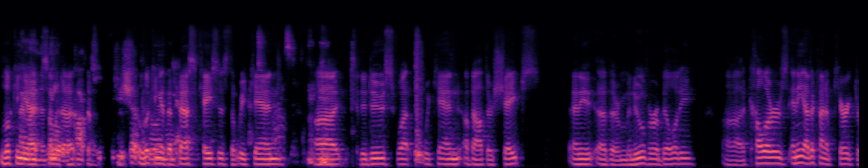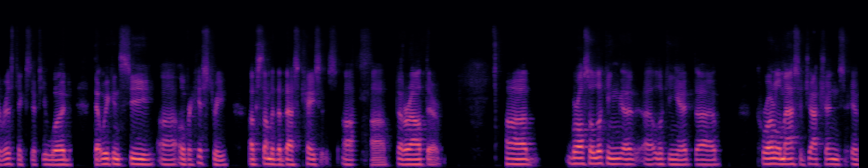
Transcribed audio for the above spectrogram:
looking at some of the, the looking at the best cases that we can uh, to deduce what we can about their shapes, any of their maneuverability, uh, colors, any other kind of characteristics, if you would, that we can see uh, over history of some of the best cases uh, uh, that are out there. Uh, we're also looking at looking at coronal mass ejections if,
